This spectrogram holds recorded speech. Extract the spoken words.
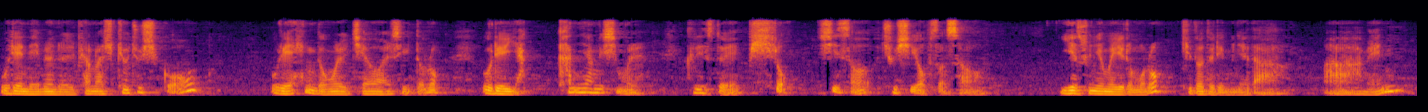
우리의 내면을 변화시켜 주시고 우리의 행동을 제어할 수 있도록 우리의 약한 양심을 그리스도의 피로 씻어 주시옵소서. 예수님의 이름으로 기도드립니다. 아멘.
